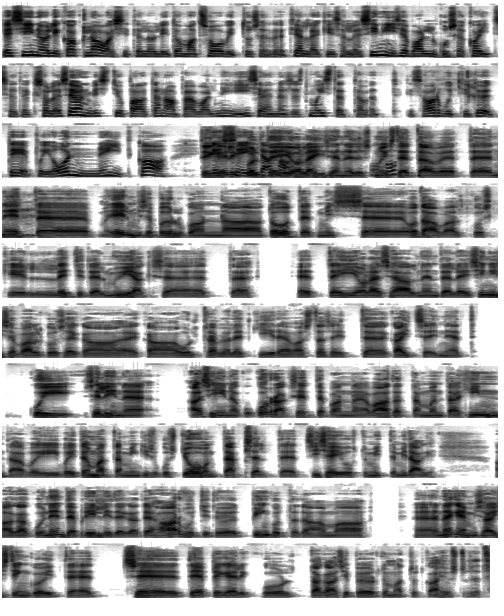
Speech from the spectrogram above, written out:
Ja siin oli ka klaasidel olid omad soovitused, et jällegi selle sinise valguse kaitsed, eks ole, see on vist juba tänapäeval nii iseenesestmõistetav, et kes arvutitööd teeb või on neid ka, tegelikult ei, ei ole iseenesestmõistetav, et need äh, eelmise põlvkonna tooted, mis äh, odavalt kuskil lettidel müüakse, et et ei ole seal nendel ei sinise valgusega ega ultraviolettkiire vastaseid kaitseid, nii et kui selline asi nagu korraks ette panna ja vaadata mõnda hinda või, või tõmmata mingisugust joont täpselt, et siis ei juhtu mitte midagi. aga kui nende prillidega teha arvutitööd, pingutada oma äh, nägemisaistinguid, et see teeb tegelikult tagasipöördumatud kahjustused.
